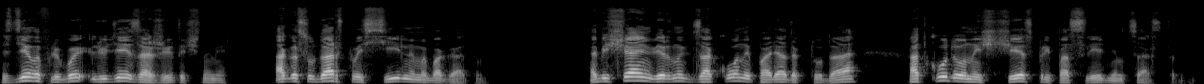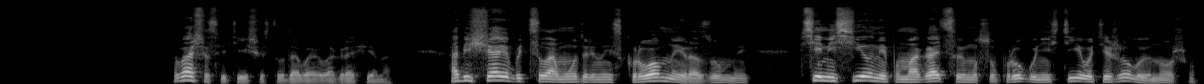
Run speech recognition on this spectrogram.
сделав любой, людей зажиточными, а государство сильным и богатым. Обещаем вернуть закон и порядок туда, откуда он исчез при последнем царствовании. «Ваше святейшество», — добавила Аграфена, — «обещаю быть целомудренной, скромной и разумной, всеми силами помогать своему супругу нести его тяжелую ношу,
